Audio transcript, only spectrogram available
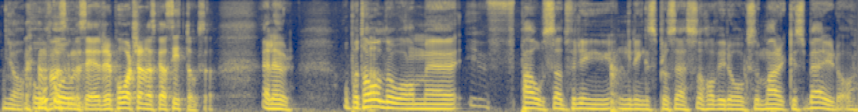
Ja, och, vad ska man säga? Reportrarna ska ha sitt också. eller hur? Och på tal då om eh, pausad föryngringsprocess så har vi då också Marcus Berg då.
